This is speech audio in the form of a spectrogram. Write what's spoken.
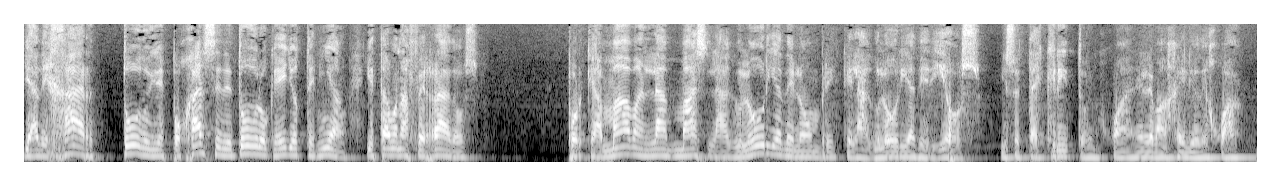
y a dejar todo y despojarse de todo lo que ellos tenían y estaban aferrados? Porque amaban más la gloria del hombre que la gloria de Dios. Y eso está escrito en Juan, en el Evangelio de Juan.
